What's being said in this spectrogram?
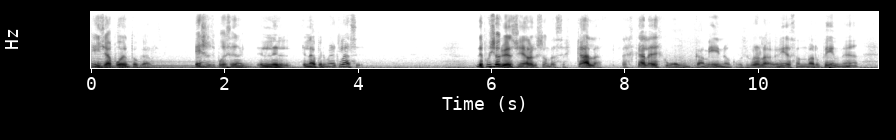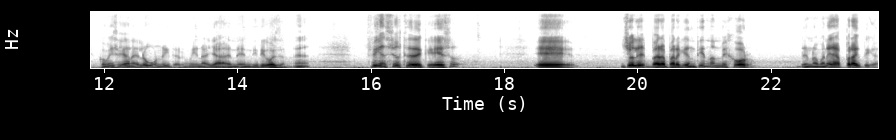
y ya pueden tocar. Eso se puede hacer en, la primera clase. Después yo les voy a enseñar lo que son las escalas. La escala es como un camino, como si fuera la avenida San Martín. ¿eh? Comienza ya en el 1 y termina ya en, en. Fíjense ustedes que eso, eh, yo para, para que entiendan mejor, de una manera práctica,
